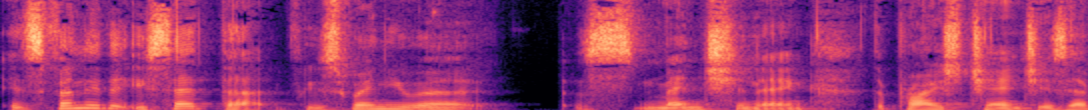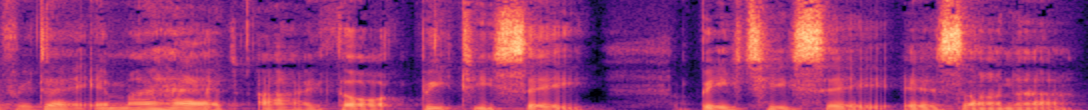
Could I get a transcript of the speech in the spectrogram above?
It's funny that you said that because when you were mentioning the price changes every day in my head, I thought BTC. BTC is on a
